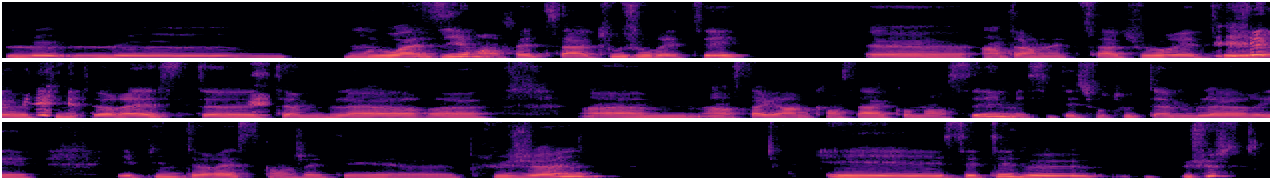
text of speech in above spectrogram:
le, le, mon loisir, en fait, ça a toujours été Internet. Ça a toujours été Pinterest, Tumblr, Instagram quand ça a commencé, mais c'était surtout Tumblr et, et Pinterest quand j'étais euh, plus jeune. Et c'était de juste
